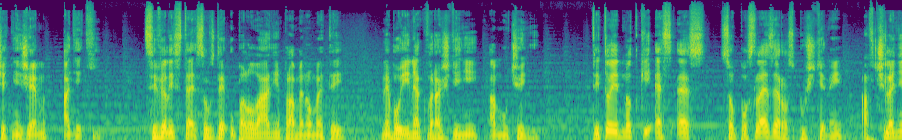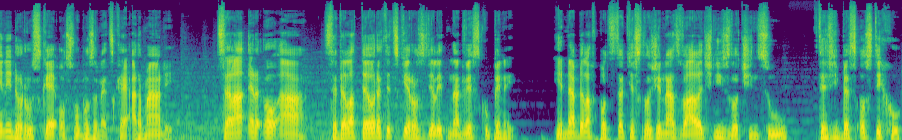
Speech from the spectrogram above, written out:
včetně žen a dětí. Civilisté jsou zde upalováni plamenomety nebo jinak vražděni a mučení. Tyto jednotky SS jsou posléze rozpuštěny a včleněny do ruské osvobozenecké armády. Celá ROA se dala teoreticky rozdělit na dvě skupiny. Jedna byla v podstatě složená z válečných zločinců, kteří bez ostychu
